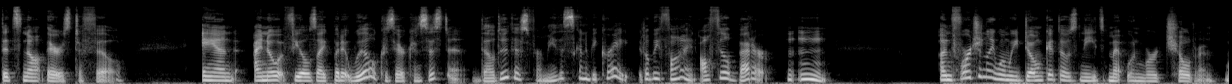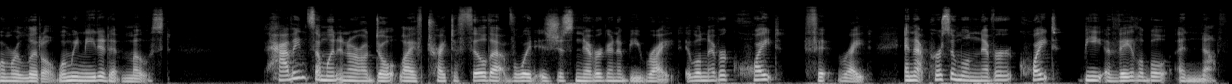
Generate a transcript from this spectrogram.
that's not theirs to fill. And I know it feels like, but it will because they're consistent. They'll do this for me. This is going to be great. It'll be fine. I'll feel better. Mm-mm. Unfortunately, when we don't get those needs met when we're children, when we're little, when we needed it most, having someone in our adult life try to fill that void is just never going to be right. It will never quite fit right. And that person will never quite be available enough.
